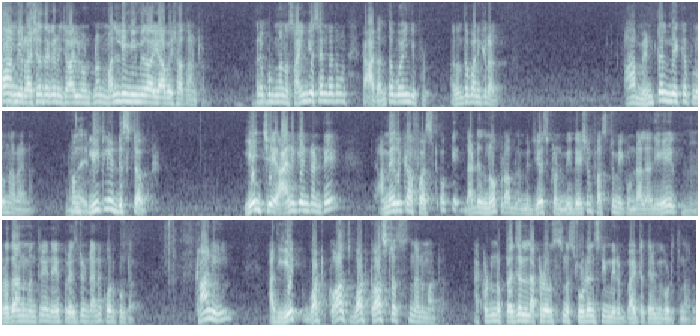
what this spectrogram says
"ఆ, మీరు రష్యా దగ్గర నుంచి ఆయిల్ కొంటున్నాను మళ్ళీ మీ మీద యాభై శాతం అంటాడు. అరే ఇప్పుడు మనం సైన్ చేసాం కదా అదంతా పోయింది ఇప్పుడు. అదంతా పనికిరాదు. ఆ మెంటల్ మేకప్లో ఉన్నారు ఆయన. కంప్లీట్లీ డిస్టర్బ్డ్ ఏం చే ఆయనకేంటంటే America first okay that is no problem మీరు చేసుకోండి. మీ దేశం ఫస్ట్ మీకు ఉండాలి. అది ఏ ప్రధానమంత్రి అయినా ఏ ప్రెసిడెంట్ అయినా కోరుకుంటారు. కానీ అది ఏ వాట్ కాస్ట్ వాట్ కాస్ట్ వస్తుందన్నమాట. అక్కడున్న ప్రజలు అక్కడ వస్తున్న స్టూడెంట్స్ని మీరు బయట తెరిమి కొడుతున్నారు.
